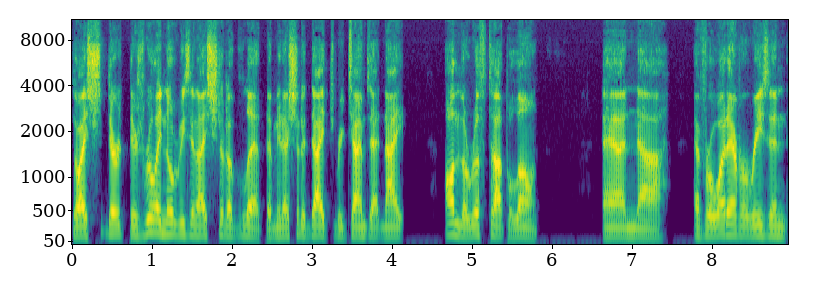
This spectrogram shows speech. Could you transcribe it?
So I sh- there, there's really no reason I should have lived. I mean, I should have died three times that night on the rooftop alone. And uh, and for whatever reason,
